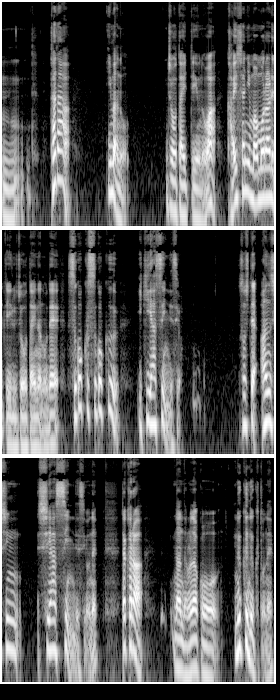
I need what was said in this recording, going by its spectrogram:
うん、ただ、今の状態っていうのは、会社に守られている状態なので、すごくすごく生きやすいんですよ。そして安心しやすいんですよね。だから、なんだろうな、こう、ぬくぬくとね、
